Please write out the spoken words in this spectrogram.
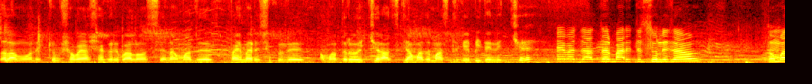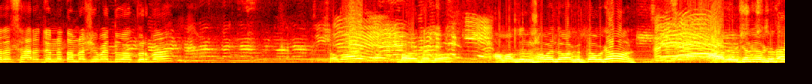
আসসালামু আলাইকুম সবাই আশা করি ভালো আছেন। আমাদের প্রাইমারি স্কুলে আমাদের হচ্ছে আজকে আমাদের মাছ থেকে বিদায় নিচ্ছে। এবার যার যার বাড়িতে চলে যাও তোমাদের স্যারের জন্য তোমরা সবাই দোয়া করবা। সবাই ভালো থাকো। আমার জন্য সবাই দোয়া করতে হবে কেমন? আর এখানে আর কিছু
